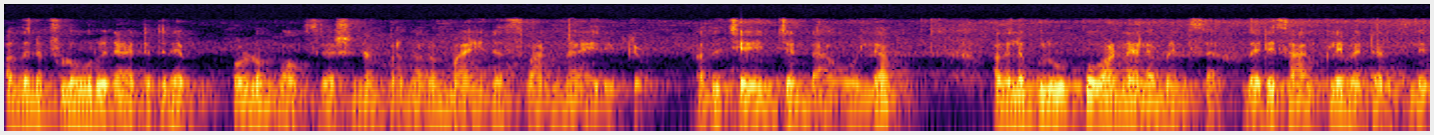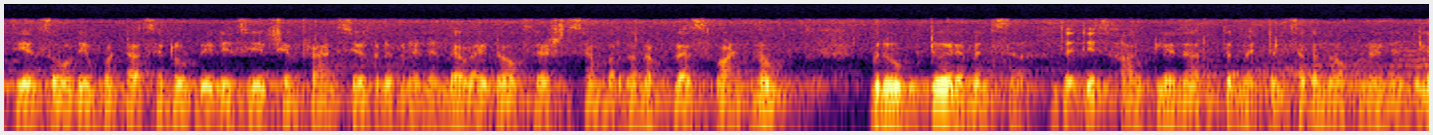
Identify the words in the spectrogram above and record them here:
അതിന് ഫ്ലൂറിൻ ആറ്റത്തിന് എപ്പോഴും ഓക്സിഡേഷൻ നമ്പർ എന്ന് പറയുന്നത് മൈനസ് വൺ ആയിരിക്കും. അത് ചേഞ്ച് ഉണ്ടാവില്ല അതിൽ ഗ്രൂപ്പ് വൺ എലമെന്റ്സ് അതായത് is alkali metals lithium sodium potassium rubidium caesium francium ഒക്കെ എടുക്കണമെങ്കിൽ അവരുടെ ഓക്സിഡേഷൻ നമ്പർ എന്ന് പറഞ്ഞാൽ പ്ലസ് വണ്ണും group two elements that is alkaline metals ഒക്കെ നോക്കണമെങ്കിൽ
